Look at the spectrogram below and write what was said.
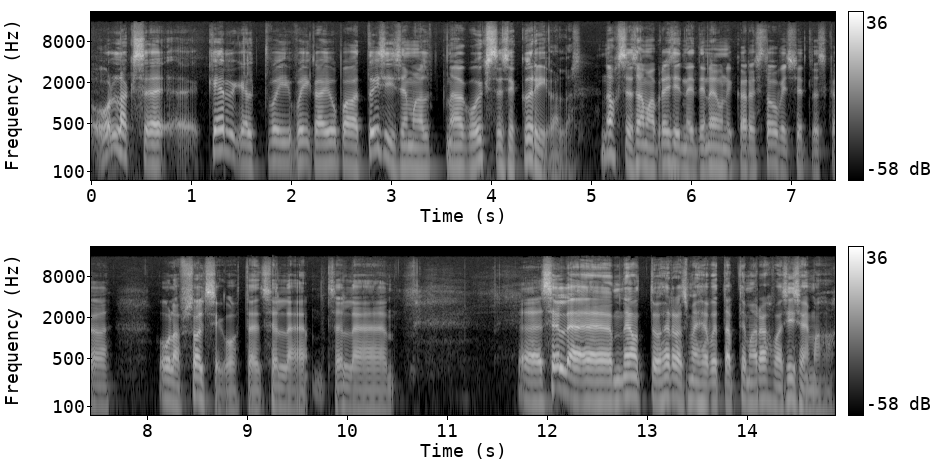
ollakse kergelt või, või ka juba tõsisemalt nagu üksteise kõri kallal. noh, seesama presidendi nõunik Arestovitš ütles ka Olav Scholzi kohta, et selle, selle äh, Äh, selle äh, näotu härrasmehe võtab tema rahvas ise maha.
